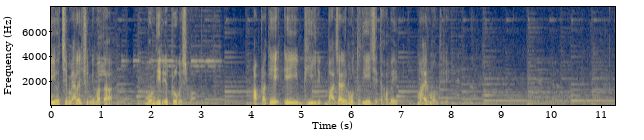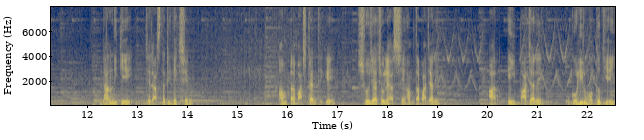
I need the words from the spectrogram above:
এই হচ্ছে মেলাইচণ্ডী মাতা মন্দিরের প্রবেশপথ। আপনাকে এই ভিড় বাজারের মধ্য দিয়েই যেতে হবে মায়ের মন্দিরে। ডান দিকে যে রাস্তাটি দেখছেন আমতা বাসস্ট্যান্ড থেকে সোজা চলে আসছে আমতা বাজারে। আর এই বাজারের গলির মধ্য দিয়েই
